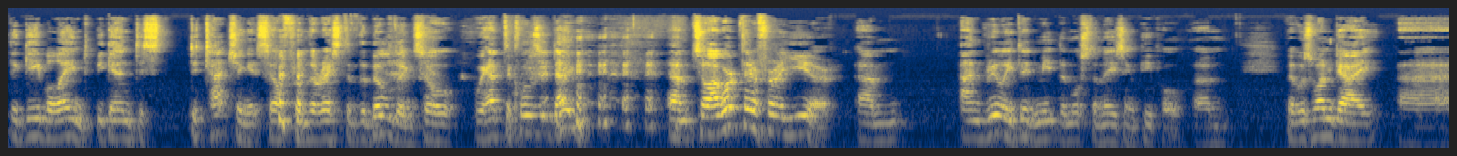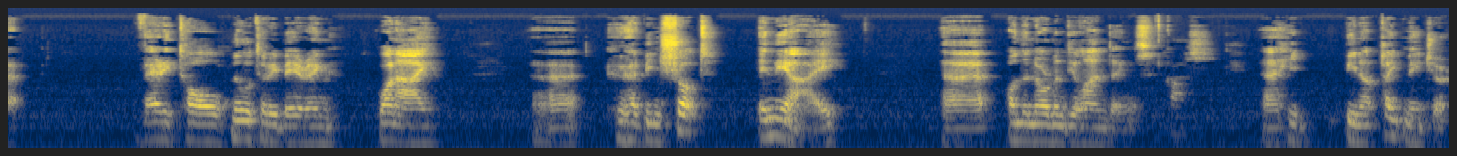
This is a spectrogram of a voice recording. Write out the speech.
the gable end began dis- detaching itself from the rest of the building. So we had to close it down. Um, so I worked there for a year um, and really did meet the most amazing people. Um, there was one guy, uh, very tall, military bearing, one eye, uh, who had been shot in the eye uh, on the Normandy landings. Gosh. Uh, he'd been a pipe major,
